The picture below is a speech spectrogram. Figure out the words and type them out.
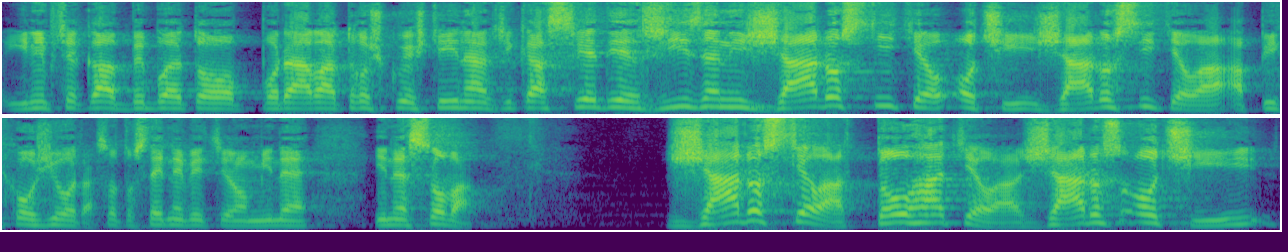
Jiný překlad Bible to podává trošku ještě jinak. Říká, svět je řízený žádostí těl, očí, žádostí těla a píchou života. Jsou to stejné věci, jenom jiné, jiné slova. Žádost těla, touha těla, žádost očí,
